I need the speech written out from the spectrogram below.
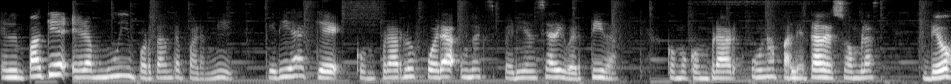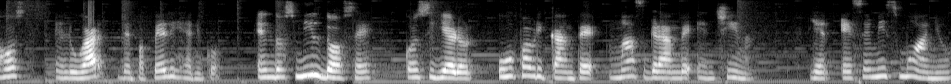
el empaque era muy importante para mí, quería que comprarlo fuera una experiencia divertida como comprar una paleta de sombras de ojos en lugar de papel higiénico. En 2012 consiguieron un fabricante más grande en China y en ese mismo año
